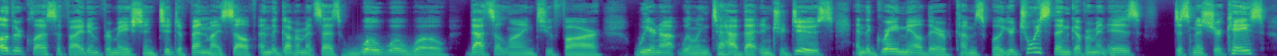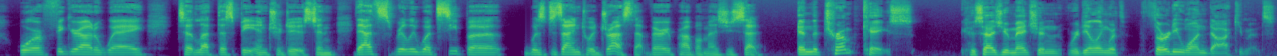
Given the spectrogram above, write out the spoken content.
other classified information to defend myself. And the government says, whoa, whoa, whoa, that's a line too far. We're not willing to have that introduced. And the gray mail there comes, well, your choice then government is dismiss your case or figure out a way to let this be introduced. And that's really what CIPA was designed to address, that very problem, as you said. In the Trump case, because as you mentioned, we're dealing with 31 documents.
